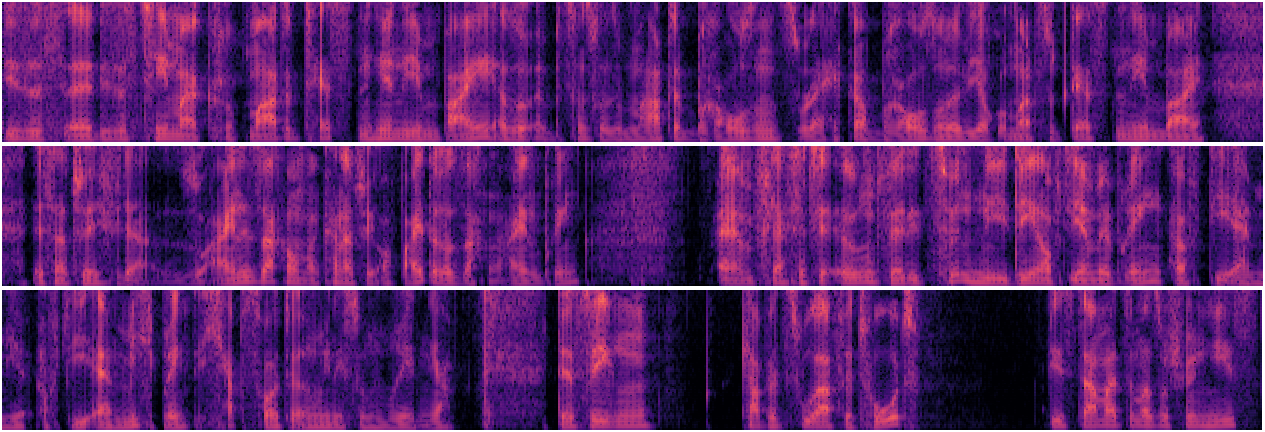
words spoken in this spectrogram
dieses, äh, dieses Thema Club Mate testen hier nebenbei, also äh, beziehungsweise Mate Brausens oder Hacker Brausen oder wie auch immer zu testen nebenbei, ist natürlich wieder so eine Sache und man kann natürlich auch weitere Sachen einbringen. Ähm, vielleicht hätte irgendwer die zündende Idee, auf die er mir bringt, auf die er mir, auf die er mich bringt. Ich hab's heute irgendwie nicht so mit dem Reden, ja. Deswegen Klappe zu, Affe tot, wie es damals immer so schön hieß.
